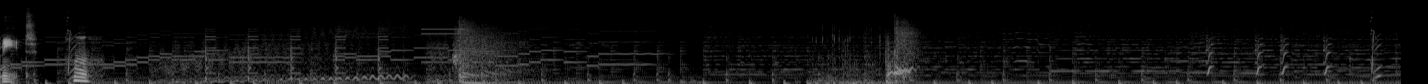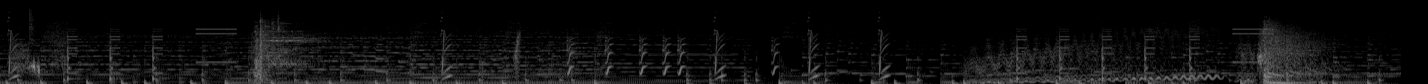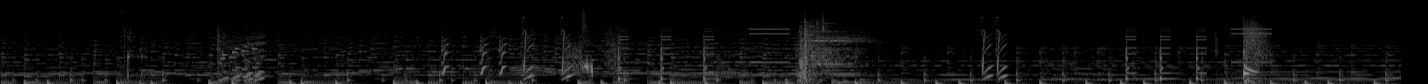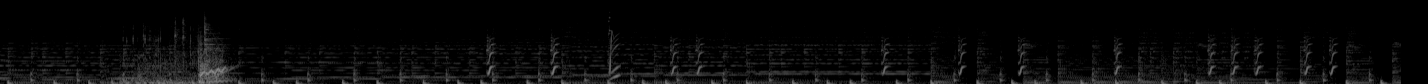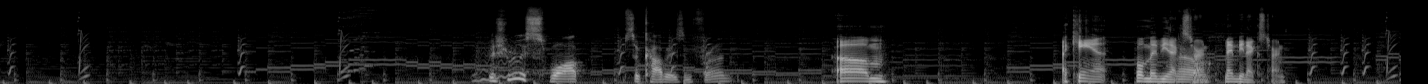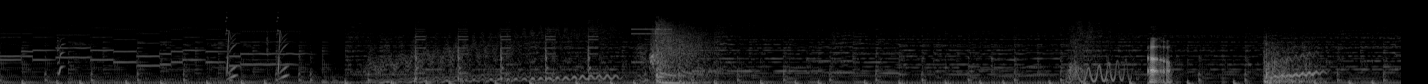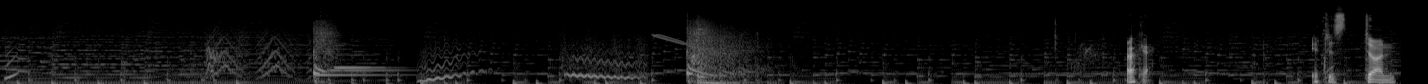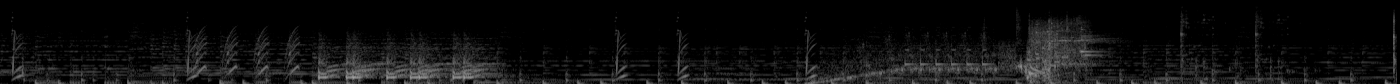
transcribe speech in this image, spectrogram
Neat. Huh. We should really swap so Kabbu's in front. Um, I can't. Well, maybe next No. turn. Maybe next turn. Done.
